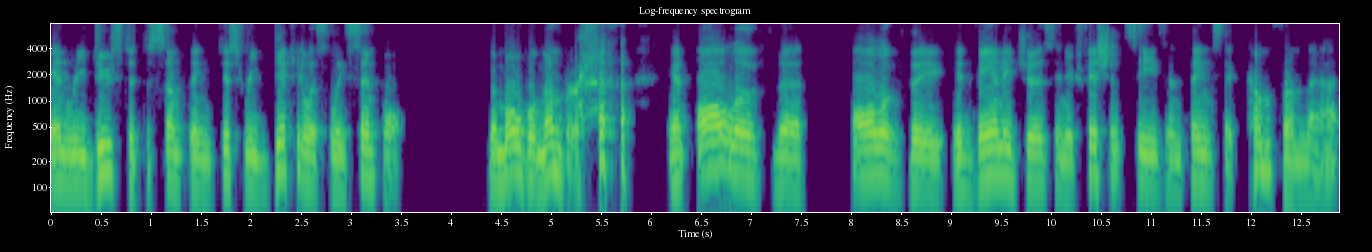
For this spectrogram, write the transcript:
and reduced it to something just ridiculously simple the mobile number and all of the all of the advantages and efficiencies and things that come from that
